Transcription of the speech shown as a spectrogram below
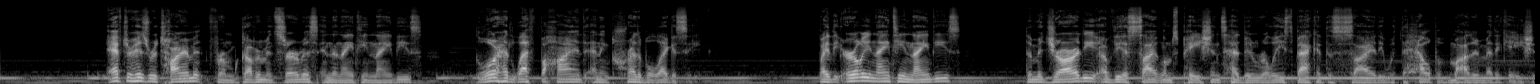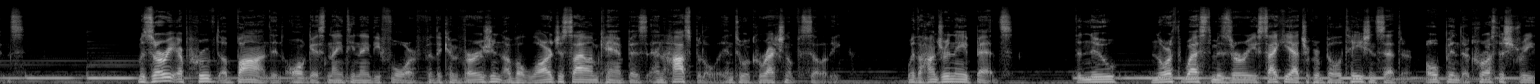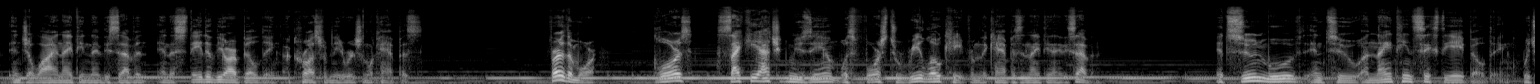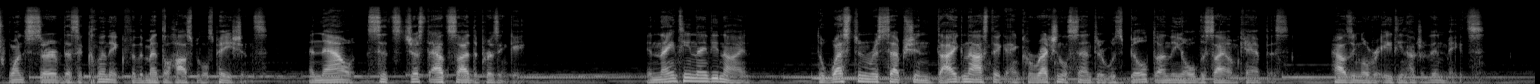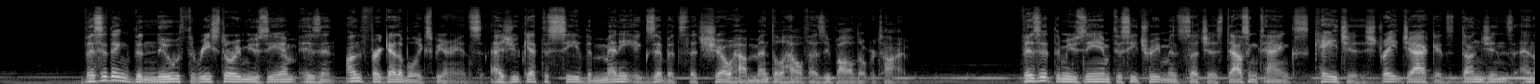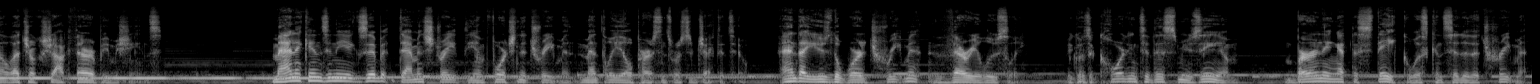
After his retirement from government service in the 1990s, Glore had left behind an incredible legacy. By the early 1990s, the majority of the asylum's patients had been released back into society with the help of modern medications. Missouri approved a bond in August 1994 for the conversion of a large asylum campus and hospital into a correctional facility. With 108 beds, the new Northwest Missouri Psychiatric Rehabilitation Center opened across the street in July 1997 in a state of the art building across from the original campus. Furthermore, Glore's Psychiatric Museum was forced to relocate from the campus in 1997. It soon moved into a 1968 building, which once served as a clinic for the mental hospital's patients, and now sits just outside the prison gate. In 1999, the Western Reception Diagnostic and Correctional Center was built on the old asylum campus, housing over 1,800 inmates. Visiting the new three story museum is an unforgettable experience as you get to see the many exhibits that show how mental health has evolved over time. Visit the museum to see treatments such as dousing tanks, cages, straitjackets, dungeons, and electroshock therapy machines. Mannequins in the exhibit demonstrate the unfortunate treatment mentally ill persons were subjected to. And I use the word treatment very loosely, because according to this museum, burning at the stake was considered a treatment.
